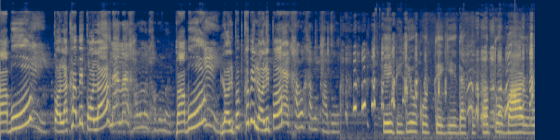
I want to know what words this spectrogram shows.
বাবু কলা খাবে কলা? না না খাব না খাব না। বাবু ললিপপ খাবে ললিপপ হ্যাঁ খাব খাব খাব। এই ভিডিও করতে গিয়ে দেখো কতবার ও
